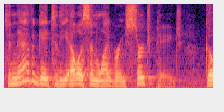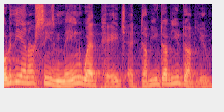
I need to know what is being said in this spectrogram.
To navigate to the LSN Library search page, go to the NRC's main webpage at www.nrc.gov.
